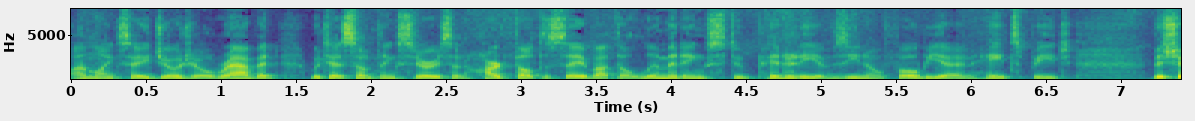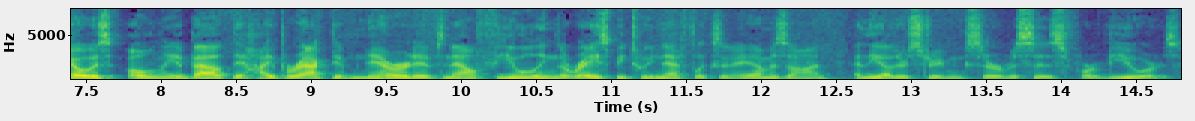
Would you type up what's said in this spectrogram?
unlike, say, Jojo Rabbit, which has something serious and heartfelt to say about the limiting stupidity of xenophobia and hate speech. This show is only about the hyperactive narratives now fueling the race between Netflix and Amazon and the other streaming services for viewers.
